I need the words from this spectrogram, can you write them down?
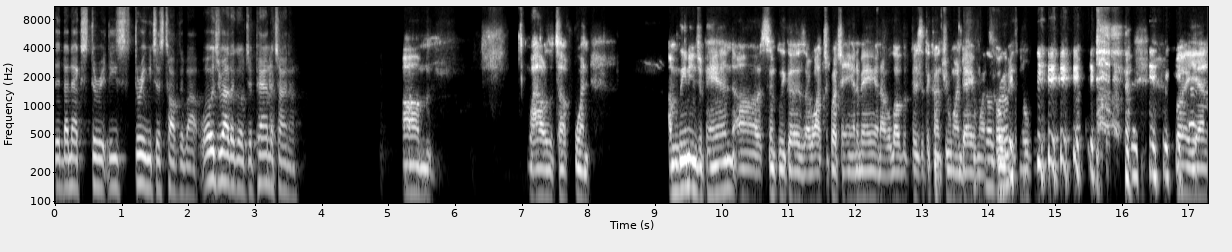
the, the next three, these three we just talked about? What would you rather go, Japan or China? Um, wow, it was a tough one. I'm leaning Japan uh, simply because I watch a bunch of anime and I would love to visit the country one day once Oh, bro. COVID is over. but yeah,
